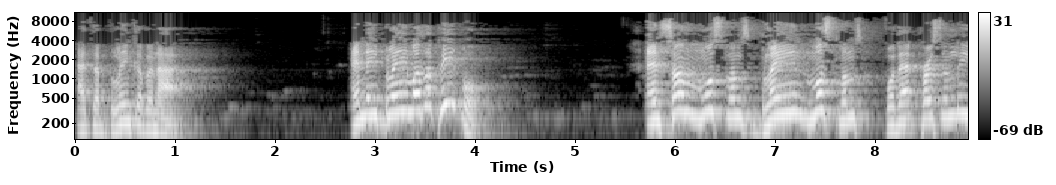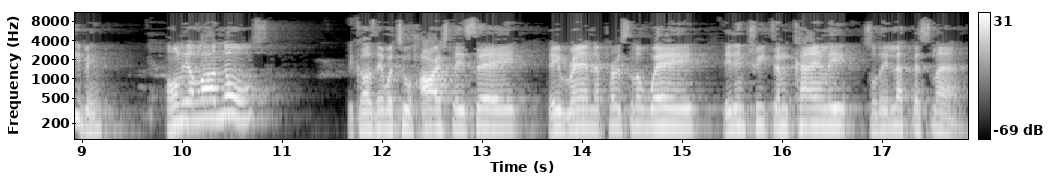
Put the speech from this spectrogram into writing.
at the blink of an eye. And they blame other people. And some Muslims blame Muslims for that person leaving. Only Allah knows. Because they were too harsh, they say. They ran the person away. They didn't treat them kindly, so they left Islam.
